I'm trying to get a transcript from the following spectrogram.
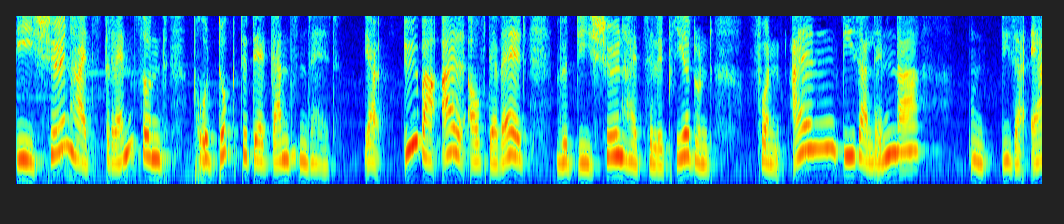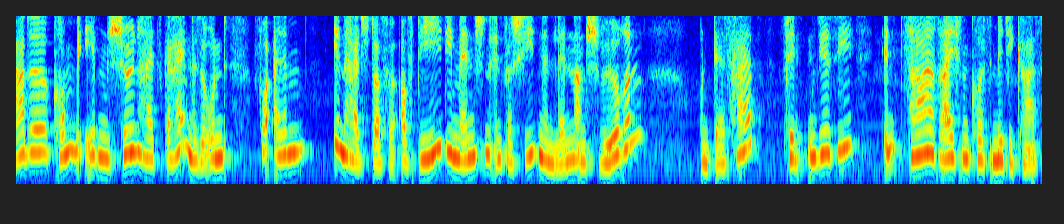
die Schönheitstrends und Produkte der ganzen Welt. Ja, überall auf der Welt wird die Schönheit zelebriert und von allen dieser Länder und dieser Erde kommen eben Schönheitsgeheimnisse und vor allem Inhaltsstoffe, auf die die Menschen in verschiedenen Ländern schwören und deshalb finden wir sie in zahlreichen Kosmetikas,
